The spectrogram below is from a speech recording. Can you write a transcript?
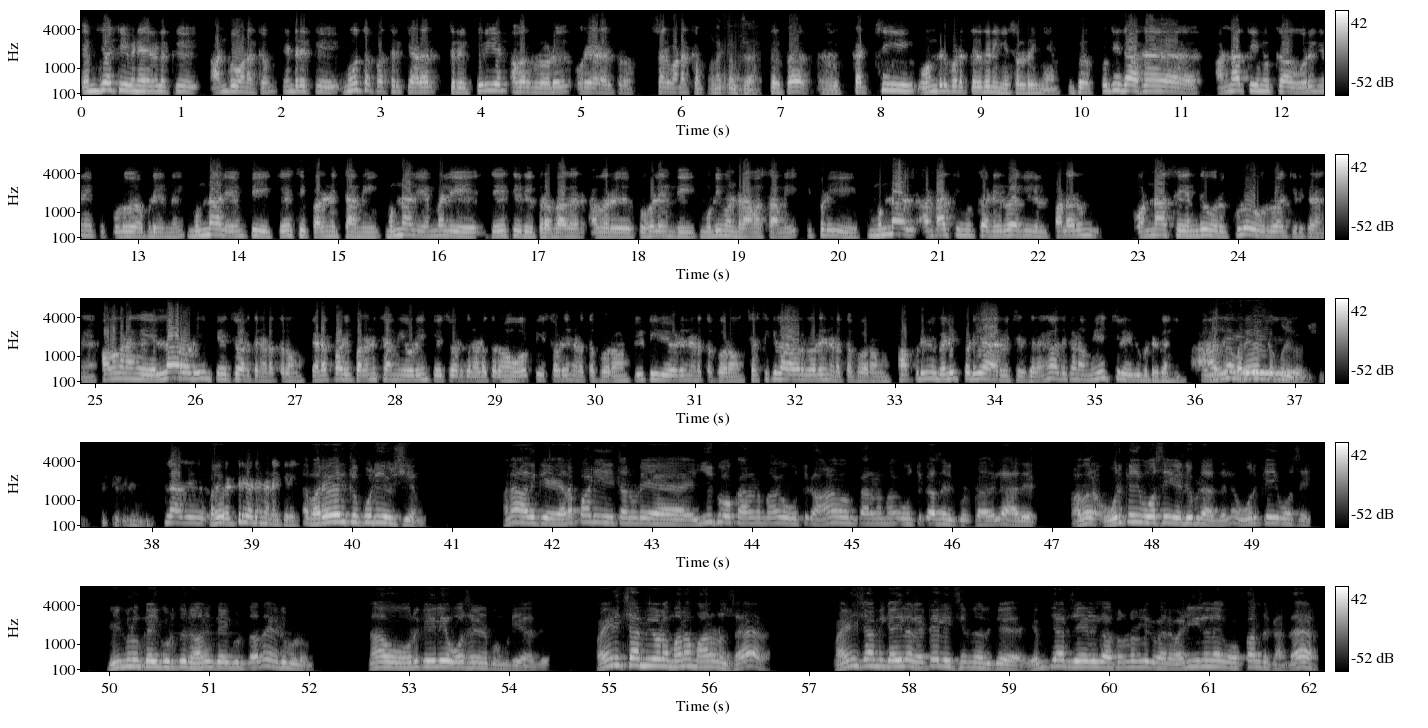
MGR TV நேயர்களுக்கு அன்பு வணக்கம். இன்றைக்கு மூத்த பத்திரிகையாளர் திரு பிரியன் அவர்களோடு உரையாட இருக்கிறோம். சார் வணக்கம். வணக்கம் சார். இப்ப கட்சி ஒன்றுபடுத்துறது நீங்க சொல்றீங்க. இப்ப புதிதாக அதிமுக ஒருங்கிணைப்பு குழு அப்படின்னு முன்னாள் எம்பி கே சி பழனிசாமி முன்னாள் எம்எல்ஏ ஜேசிடி பிரபாகர் அவரு புகழேந்தி முடிமன் ராமசாமி இப்படி முன்னாள் அதிமுக நிர்வாகிகள் பலரும் ஒன்னா சேர்ந்து ஒரு குழு உருவாக்கி இருக்காங்க அவங்க நாங்க எல்லாரோடையும் பேச்சுவார்த்தை நடத்துறோம். எடப்பாடி பழனிசாமியோடையும் பேச்சுவார்த்தை நடத்துறோம். ஓபிஎஸ் ஓடையும் நடத்த போறோம். டிடிவியோடையும் நடத்த போறோம். சசிகலா அவர்களோடையும் நடத்த போறோம். அப்படின்னு வெளிப்படையா அறிவிச்சிருக்காங்க அதுக்கான முயற்சியில் ஈடுபட்டு இருக்காங்க அதெல்லாம் வரவேற்கக்கூடிய விஷயம். இல்ல அது வெற்றி அடைன்னு நினைக்கிறீங்க. வரவேற்கக்கூடிய விஷயம். ஆனா அதுக்கு எடப்பாடி தன்னுடைய ஈகோ காரணமாக ஒத்துக்க ஆணவம் காரணமாக ஒத்துக்காத இருக்கக்கூடாதுல்ல? அது அவர் ஒரு கை ஓசை எடுபடாது இல்ல ஒரு கை ஓசை. நீங்களும் கை கொடுத்து நானும் கை கொடுத்தாதான் எடுபடும். நான் ஒரு கையிலேயே ஓசை எழுப்ப முடியாது. பழனிசாமியோட மனம் மாறணும் சார். பழனிசாமி கையில் ரெட்டைலை சின்னம் இருக்கு. எம்ஜிஆர் ஜெயலலிதா தொண்டர்களுக்கு வேற வழி இல்லைன்னு இங்கே உட்காந்துருக்கான் சார்.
